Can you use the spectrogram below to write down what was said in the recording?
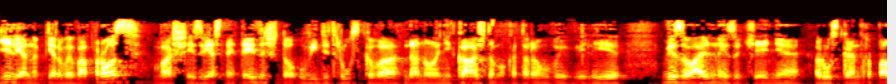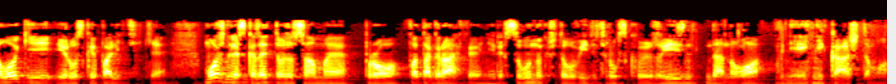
Елена, первый вопрос. Ваш известный тезис, что увидеть русского дано не каждому, которому вы ввели визуальное изучение русской антропологии и русской политики. Можно ли сказать то же самое про фотографию, а не рисунок, что увидеть русскую жизнь дано в ней не каждому?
